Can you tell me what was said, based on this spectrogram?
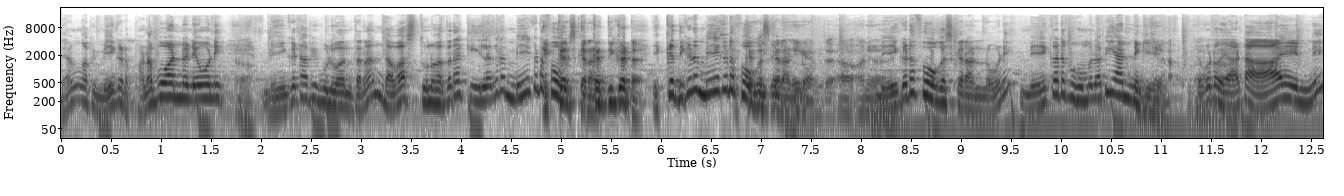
දැන් අපි මේකට පණපුවන්න නෝනේ මේකට අපි පුළුවන්තරන් දවස් තුන හතර කීලකට මේකට ෆෝකස් කර එක දිගට. එක දිකට මේකට ෆෝකස් කරන්න. මේකට ෆෝකස් කරන්න ඕනේ. මේකට කොහොමද අපි යන්න කියලා. එතකොට ඔයාට ආයෙන්නේ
